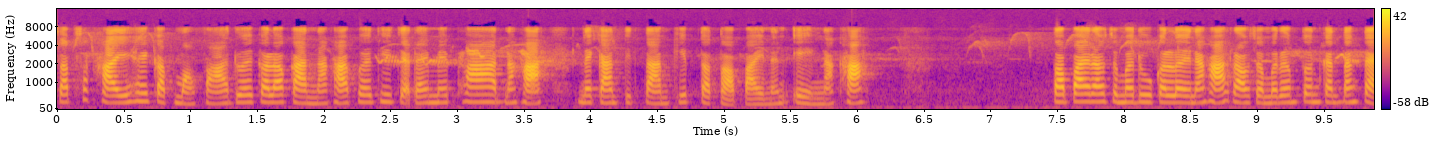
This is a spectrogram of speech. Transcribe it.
ซับสไครต์ให้กับหมอฟ้าด้วยก็แล้วกันนะคะ เพื่อที่จะได้ไม่พลาดนะคะ ในการติดตามคลิปต่อๆไปนั่นเองนะคะ ต่อไปเราจะมาดูกันเลยนะคะ เราจะมาเริ่มต้นกันตั้งแต่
